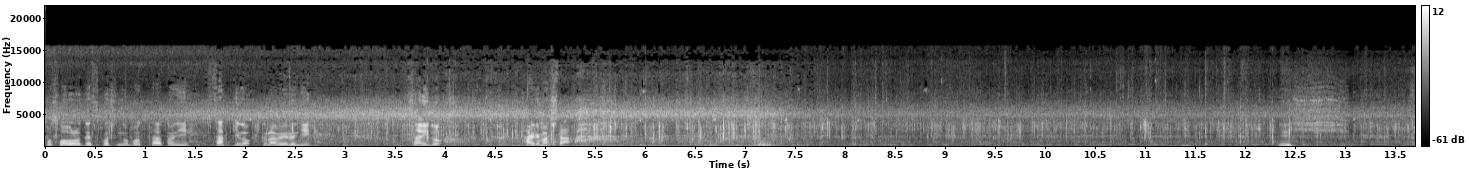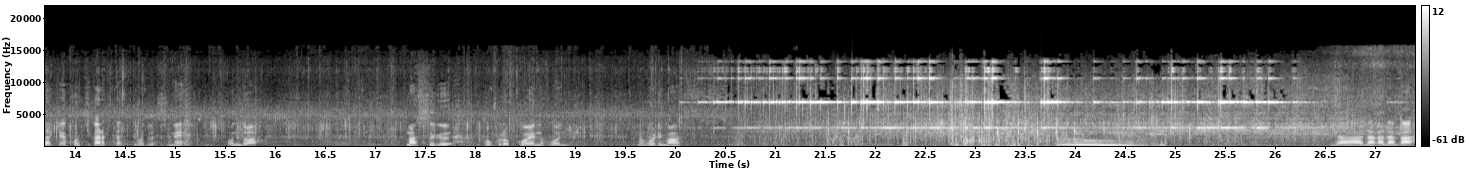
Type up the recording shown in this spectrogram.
舗装路で少し登った後にさっきのグラベルに再度入りました。さっきはこっちから来たってことですね。今度はまっすぐ北陸公園の方に登ります。いやーなかなか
